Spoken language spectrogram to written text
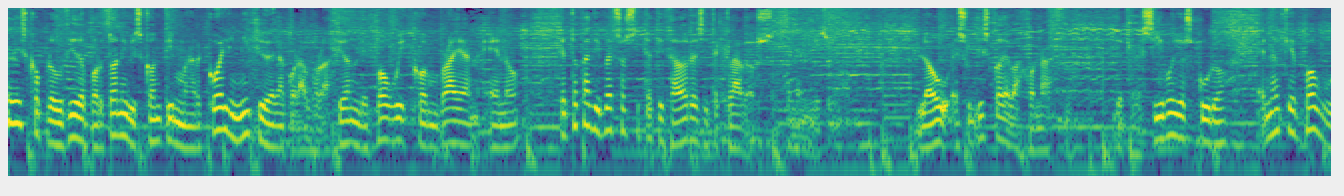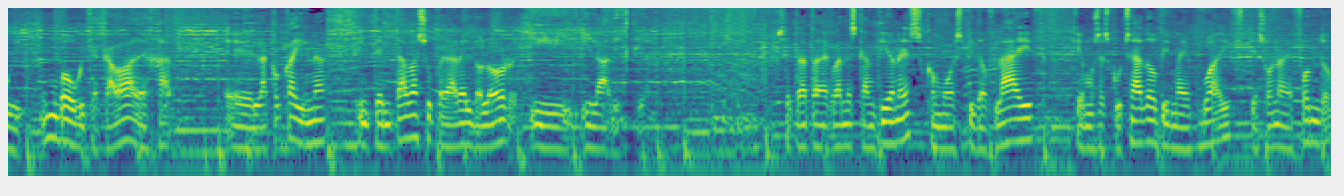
Este disco producido por Tony Visconti marcó el inicio de la colaboración de Bowie con Brian Eno, que toca diversos sintetizadores y teclados en el mismo. Low es un disco de bajonazo, depresivo y oscuro, en el que Bowie, un Bowie que acababa de dejar eh, la cocaína, intentaba superar el dolor y, y la adicción. Se trata de grandes canciones como Speed of Life, que hemos escuchado, Be My Wife, que suena de fondo,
